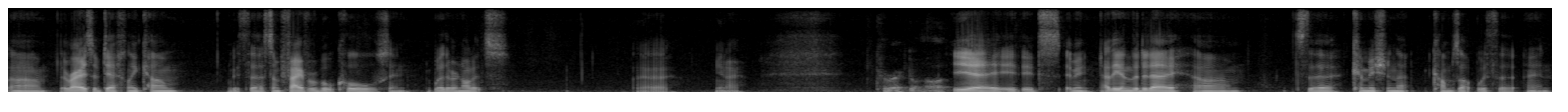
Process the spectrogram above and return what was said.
um, the Raiders have definitely come with uh, some favourable calls, and whether or not it's, uh, you know, Correct or not? yeah, it, it's. I mean, at the end of the day, um, it's the commission that comes up with it, and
